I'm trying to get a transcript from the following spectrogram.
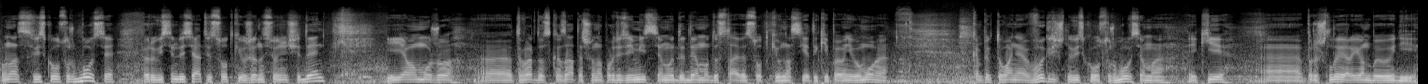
У нас військовослужбовці, говорю, 80% вже на сьогоднішній день. І я вам можу е, твердо сказати, що на протязі місяця ми дійдемо до 100%. У нас є такі певні вимоги. Комплектування виключно військовослужбовцями, які е, пройшли район бойових дій.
